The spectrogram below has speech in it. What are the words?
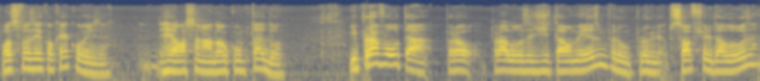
Posso fazer qualquer coisa relacionada ao computador. E para voltar para a lousa digital mesmo, para o software da lousa,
